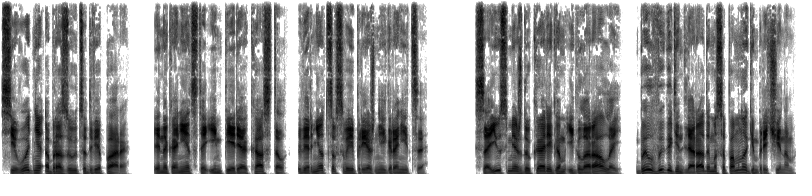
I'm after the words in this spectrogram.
Сегодня образуются две пары, и, наконец-то, империя Кастел вернется в свои прежние границы. Союз между Каригом и Глораллой был выгоден для Радамоса по многим причинам.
